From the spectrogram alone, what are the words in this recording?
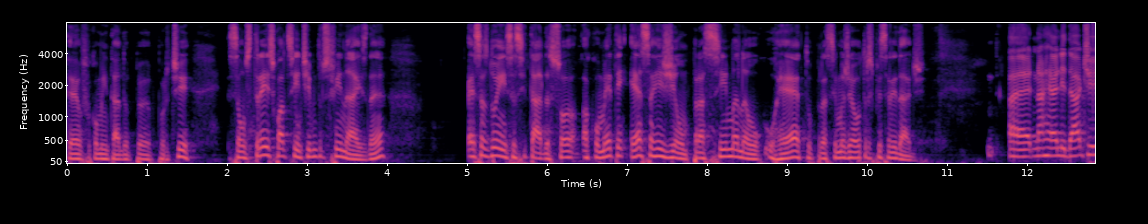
até foi comentado por, por ti, são os 3, 4 centímetros finais, né? Essas doenças citadas só acometem essa região, pra cima não, o reto, pra cima já é outra especialidade. É, na realidade,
